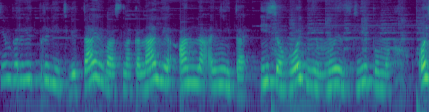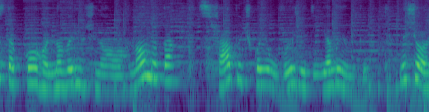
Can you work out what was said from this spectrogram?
Всім привіт-привіт! Вітаю вас на каналі Анна Аніта. І сьогодні ми зліпимо ось такого новорічного гномика з шапочкою у вигляді ялинки. Ну що ж,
